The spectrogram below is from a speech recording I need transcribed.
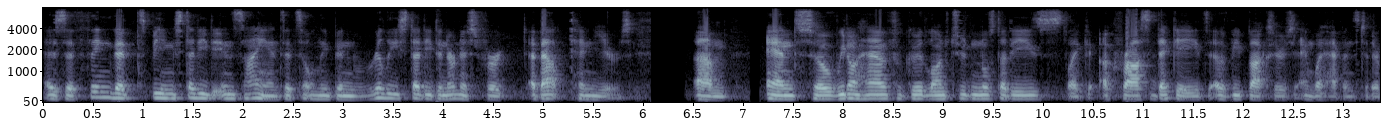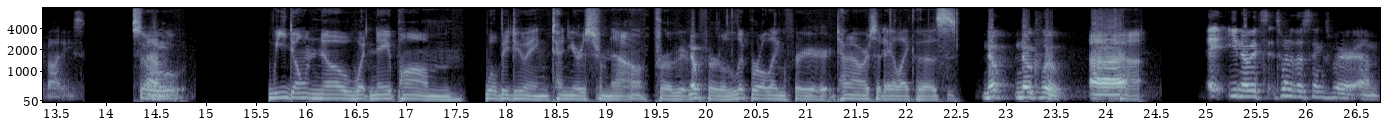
as a thing that's being studied in science, it's only been really studied in earnest for about ten years. Um, and so we don't have good longitudinal studies like across decades of beatboxers and what happens to their bodies. So Um, we don't know what NaPoM will be doing 10 years from now for Nope. for lip rolling for 10 hours a day like this. Nope, no clue. Uh, Uh, it- you know, it's it's one of those things where um,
